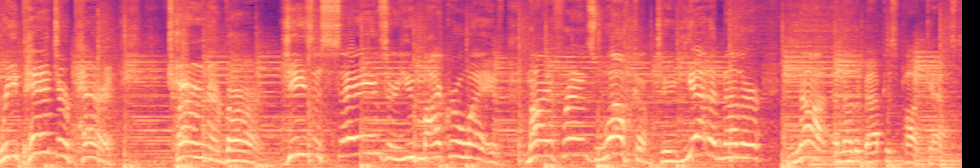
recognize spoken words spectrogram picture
Repent or perish. Turn or burn. Jesus saves or you microwave. My friends, welcome to yet another Not Another Baptist podcast.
